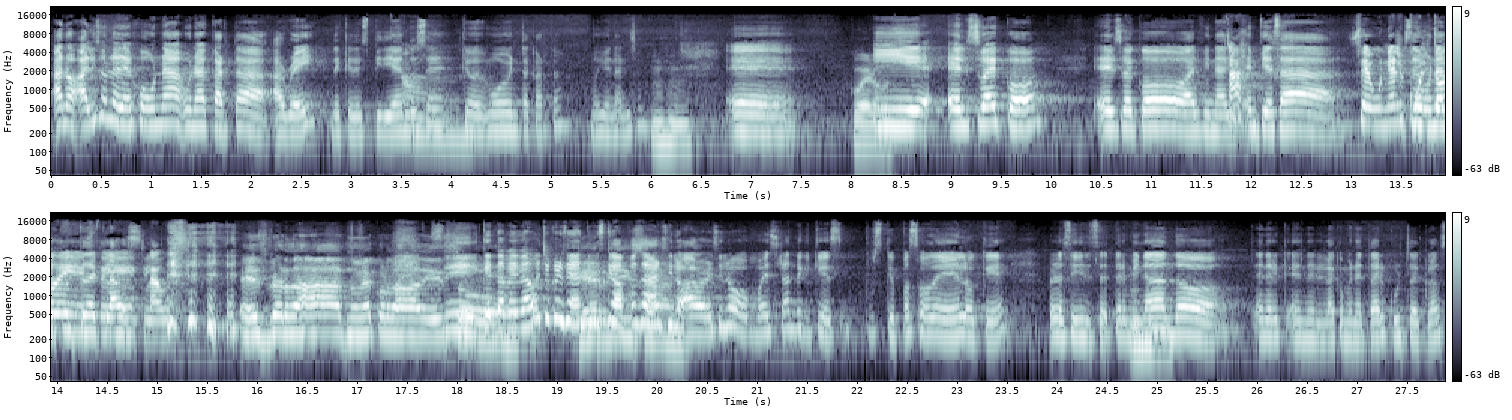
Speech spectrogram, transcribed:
Ah, no, Allison le dejó una, una carta a Ray de que despidiéndose. Ah. Que muy bonita carta. Muy bien, Allison. Ujú, Eh, y el sueco, el sueco al final Ah. empieza... Se une al culto, une al de, culto de este Klaus. Klaus. Es verdad, no me acordaba de Sí, eso. que también me da mucha curiosidad entonces qué va a pasar, si lo, a ver si lo muestran de que, que es- pues, qué pasó de él o qué. Pero sí, se termina dando en, el, en el- la camioneta del culto de Klaus.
